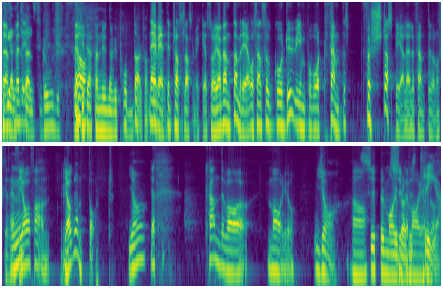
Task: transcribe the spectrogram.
den. Men det, Spelkvällsgodis. Vi kan Ja. inte äta nu när vi poddar. nej, jag vet, det prasslar så mycket. Så jag väntar med det. Och sen så går du in på vårt femte, första spel, eller femte vad man ska säga. Mm. För jag, har fan, jag har glömt bort. Ja, Jag, kan det vara Mario? ja. Ja. Super Mario Super Brothers Mario 3. Bros.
